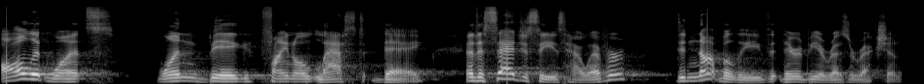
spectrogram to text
all at once, one big final last day. Now, the Sadducees, however, did not believe that there would be a resurrection.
